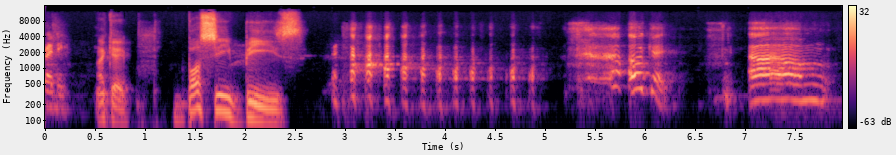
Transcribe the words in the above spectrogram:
ready. Okay, bossy bees. okay. Um,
